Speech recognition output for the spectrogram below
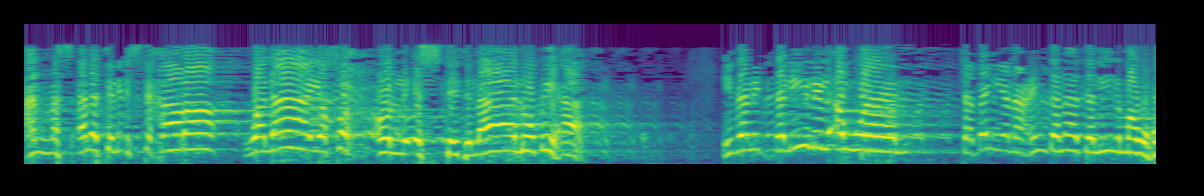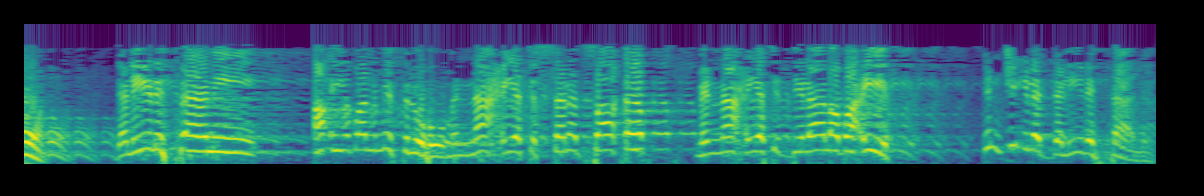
عن مسألة الاستخارة ولا يصح الاستدلال بها. اذا الدليل الأول تبين عندنا دليل موهوم. دليل الثاني أيضا مثله من ناحية السند ساقط من ناحية الدلالة ضعيف. نجي إلى الدليل الثالث.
